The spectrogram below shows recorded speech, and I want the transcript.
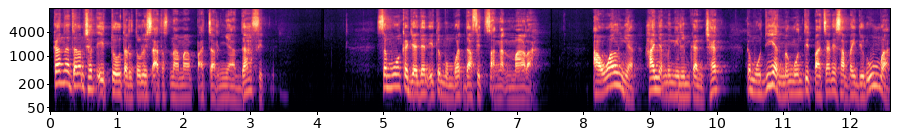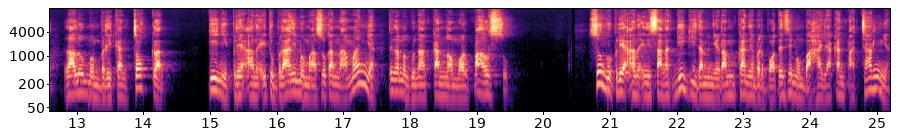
Karena dalam chat itu tertulis atas nama pacarnya David. Semua kejadian itu membuat David sangat marah. Awalnya hanya mengirimkan chat, kemudian menguntit pacarnya sampai di rumah, lalu memberikan coklat. Kini pria aneh itu berani memasukkan namanya dengan menggunakan nomor palsu. Sungguh pria anak ini sangat gigih dan menyeramkan yang berpotensi membahayakan pacarnya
